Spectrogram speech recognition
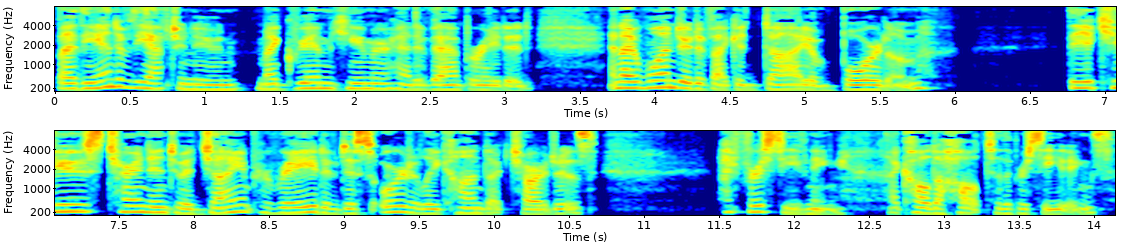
By the end of the afternoon, my grim humor had evaporated, and I wondered if I could die of boredom. The accused turned into a giant parade of disorderly conduct charges. At first evening, I called a halt to the proceedings.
